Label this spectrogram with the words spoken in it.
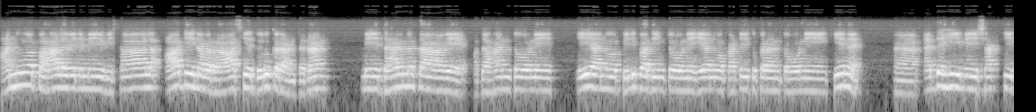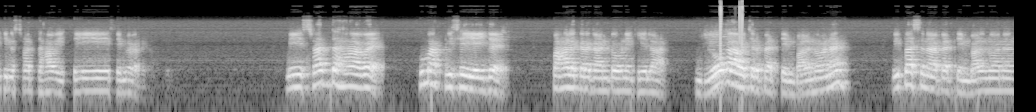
අනුව පහළ වෙන මේ විශාල ආදීනව රාශිය දුරු කරන්නට නම් මේ ධර්මතාවයේ අදහන්න ඕනේ ඒ අනුව පිළිපදින්න ඕනේ ඒ අනුව කටයුතු කරන්න ඕනේ කියන ඇදහිීමේ ශක්තිය කියන ශ්‍රද්ධාව ඉතේසෙම වැදගත්. මේ ශ්‍රද්ධාව කුමක් විශේෂයිද පහල කර ගන්න ඕනේ කියලා යෝගාවචර පැත්තෙන් බලනවනම් විපස්සනා පැත්තෙන් බලනවනම්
